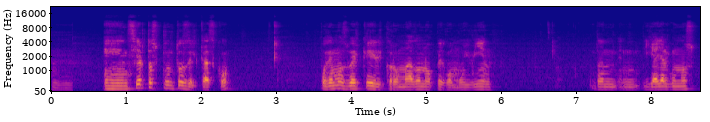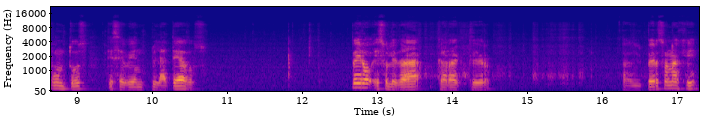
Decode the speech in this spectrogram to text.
Mm, en ciertos puntos del casco podemos ver que el cromado no pegó muy bien y hay algunos puntos que se ven plateados pero eso le da carácter al personaje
